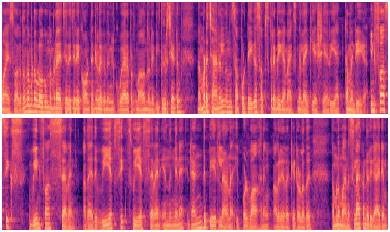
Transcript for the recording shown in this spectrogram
ഹാർദമായ സ്വാഗതം. നമ്മുടെ വ്ളോഗും നമ്മുടെ ചെറിയ ചെറിയ കോൺറ്റന്റുകളൊക്കെ നിങ്ങൾക്ക് ഉപകാരപ്രദമാകുന്നുണ്ടെങ്കിൽ തീർച്ചയായിട്ടും നമ്മുടെ ചാനലിൽ ഒന്ന് സപ്പോർട്ട് ചെയ്യുക സബ്സ്ക്രൈബ് ചെയ്യുക മാക്സിമം ലൈക്ക് ചെയ്യുക ഷെയർ ചെയ്യുക കമന്റ് ചെയ്യുക. ഇൻഫാസ് സിക്സ് വിൻഫാസ് സെവൻ അതായത് V F six V F seven എന്നിങ്ങനെ രണ്ട് പേരിലാണ് ഇപ്പോൾ വാഹനം അവർ ഇറക്കിയിട്ടുള്ളത് നമ്മൾ മനസ്സിലാക്കേണ്ട ഒരു കാര്യം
